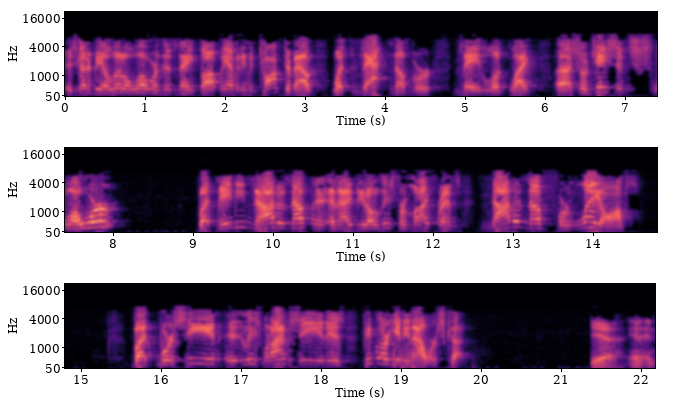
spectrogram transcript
is going to be a little lower than they thought. We haven't even talked about what that number may look like. Uh, so Jason, slower, but maybe not enough. And I, you know, at least from my friends, not enough for layoffs. But we're seeing, at least what I'm seeing is people are getting hours cut. Yeah, and and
